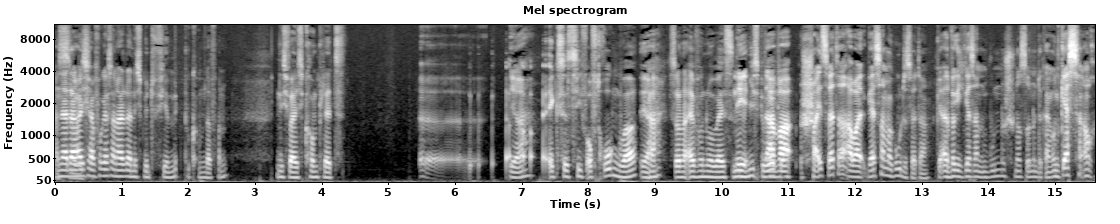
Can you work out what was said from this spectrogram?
na, da habe ich ja vorgestern leider nicht mit viel mitbekommen davon. Nicht, weil ich komplett Ja. exzessiv auf Drogen war, Ja. sondern einfach nur, weil es Nee, mies da bewölkt war Scheißwetter, aber gestern war gutes Wetter. Also wirklich gestern ein wunderschöner Sonnenuntergang. Und gestern auch,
